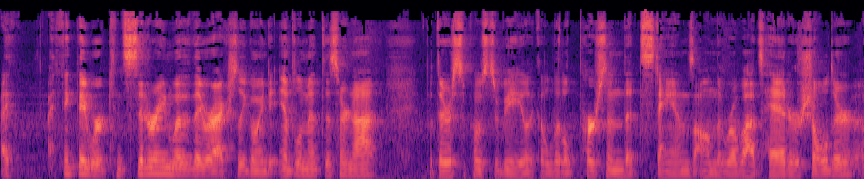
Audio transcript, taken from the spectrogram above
I I think they were considering whether they were actually going to implement this or not. But there's supposed to be like a little person that stands on the robot's head or shoulder, Oh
